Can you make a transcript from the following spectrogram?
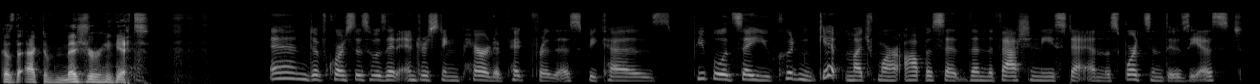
because the act of measuring it. And, of course, this was an interesting pair to pick for this, because people would say you couldn't get much more opposite than the fashionista and the sports enthusiast.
